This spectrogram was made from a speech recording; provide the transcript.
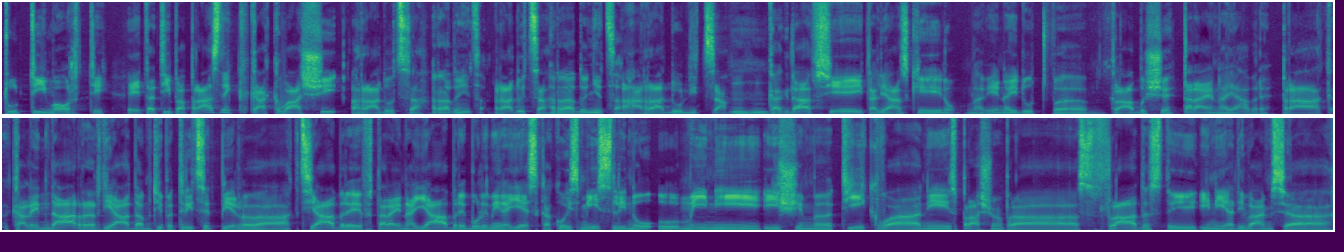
tutti morti. Это типа праздник, как ваши радуются. Радуница. Радуются? Радуница. А, радуница. Когда все итальянские, ну, наверное, идут в кладбище 2 ноября. Про календарь рядом, типа 31 октября, 2 ноября, более-менее есть какой смысл, но э, мы не ищем э, тиква, не спрашиваем про сладости и не одеваемся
